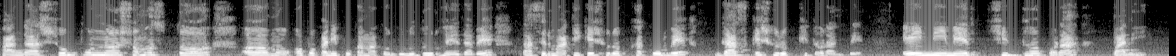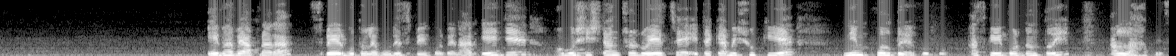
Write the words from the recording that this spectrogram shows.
ফাঙ্গাস, সম্পূর্ণ সমস্ত অপকারী পোকামাকড়গুলো দূর হয়ে যাবে। গাছের মাটিকে সুরক্ষা করবে, গাছকে সুরক্ষিত রাখবে। এই নিমের সিদ্ধ করা পানি। এইভাবে আপনারা স্প্রের বোতলে ভরে স্প্রে করবেন। আর এই যে অবশিষ্টাংশ রয়েছে, এটাকে আমি শুকিয়ে নিম খোল তৈরি করব। আজকে এই পর্যন্তই। আল্লাহ হাফেজ।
